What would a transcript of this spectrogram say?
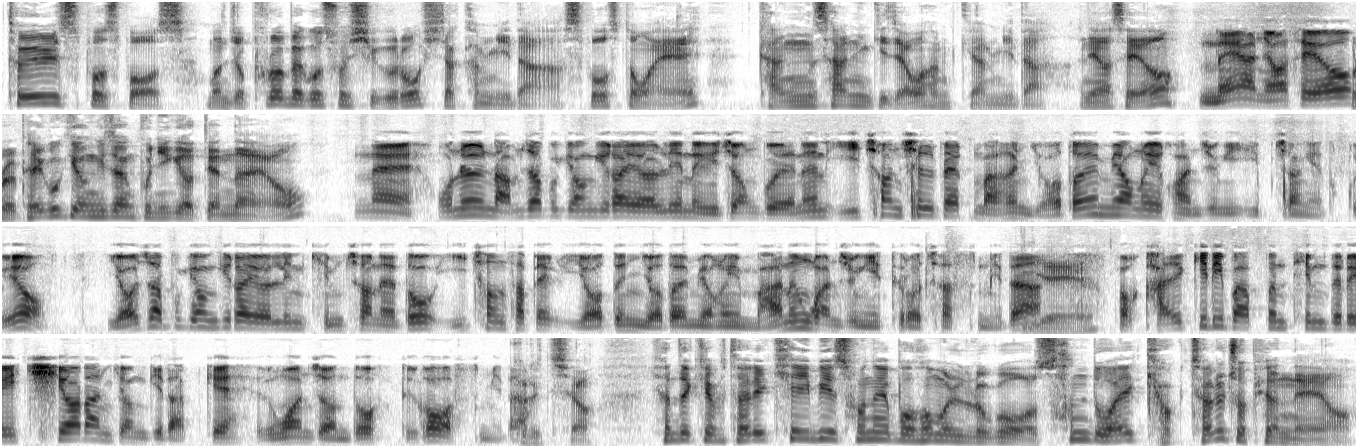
토요일 스포츠 버스 먼저 프로배구 소식으로 시작합니다. 스포츠 동아의 강산 기자와 함께합니다. 안녕하세요. 네, 안녕하세요. 오늘 배구 경기장 분위기 어땠나요? 네, 오늘 남자부 경기가 열린 의정부에는 2,748명의 관중이 입장했고요. 여자부 경기가 열린 김천에도 2,488명의 많은 관중이 들어찼습니다. 예. 뭐갈 길이 바쁜 팀들의 치열한 경기답게 응원전도 뜨거웠습니다. 그렇죠. 현대캐피탈이 KB 손해보험을 누르고 선두와의 격차를 좁혔네요.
